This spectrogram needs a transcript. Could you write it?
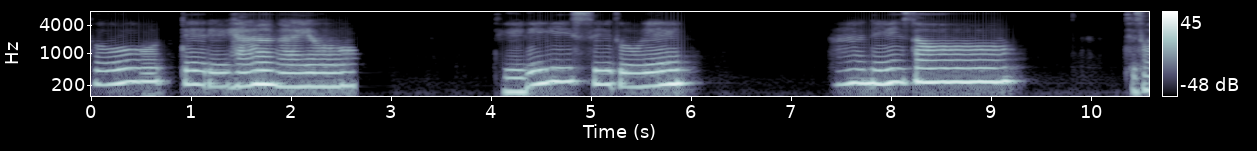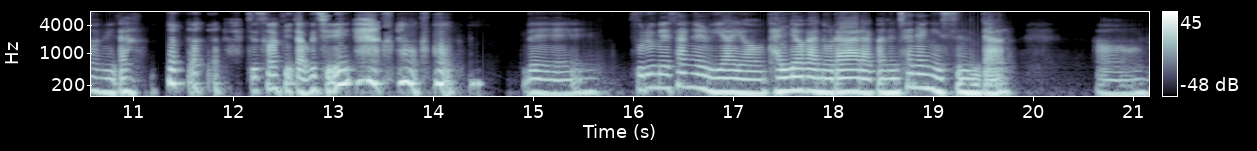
콧대를 향하여 그리스도의 안에서 죄송합니다. 죄송합니다, 아버지. 네. 부름의 상을 위하여 달려가노라 라고 하는 찬양이 있습니다. 어,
